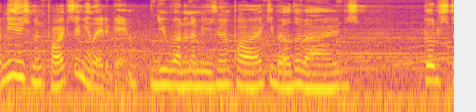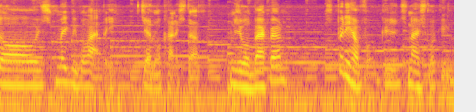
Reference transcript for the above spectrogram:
amusement park simulator game. You run an amusement park, you build the rides, build stalls, make people happy, general kind of stuff. Little background. It's pretty helpful because it's nice looking.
